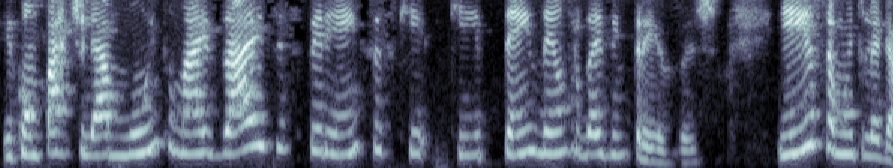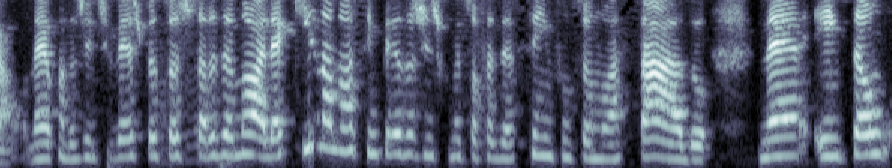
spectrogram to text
e compartilhar muito mais as experiências que, que tem dentro das empresas. E isso é muito legal, né? Quando a gente vê as pessoas estarem dizendo, olha, aqui na nossa empresa a gente começou a fazer assim, funcionou assado, né? Então,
